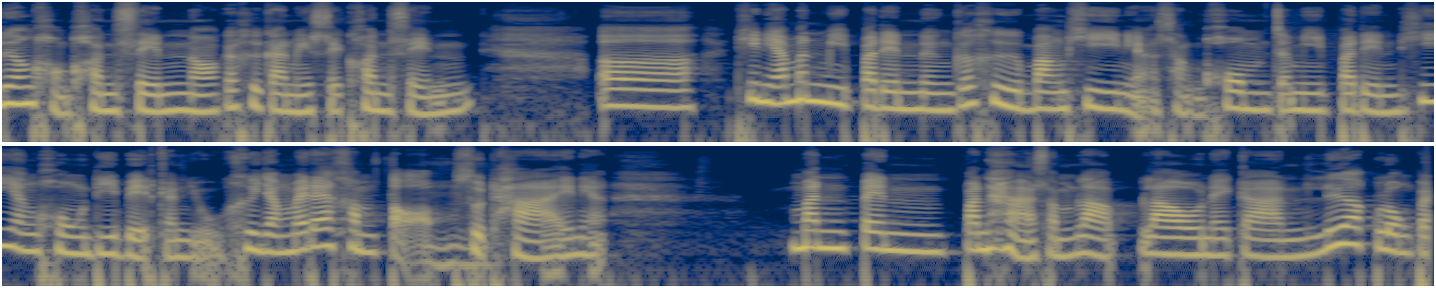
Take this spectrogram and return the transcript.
เรื่องของ consent เนาะก็คือการมี sex consent เอ่อทีเนี้ยมันมีประเด็นหนึ่งก็คือบางทีเนี่ยสังคมจะมีประเด็นที่ยังคงดีเบตกันอยู่ คือยังไม่ได้คำตอบสุดท้ายเนี่ยมันเป็นปัญหาสำหรับเราในการเลือกลงไป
